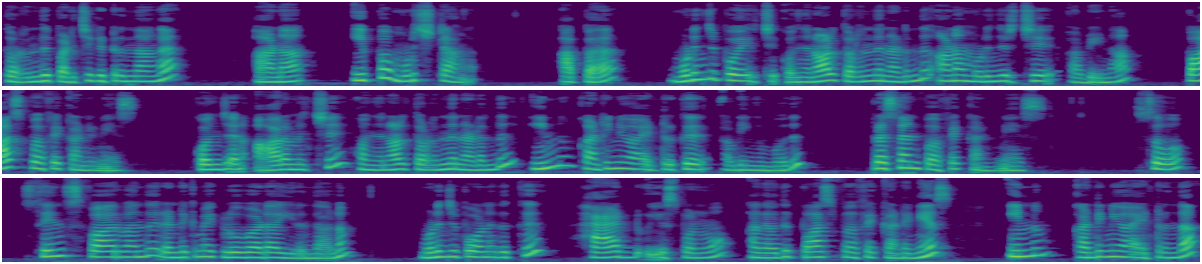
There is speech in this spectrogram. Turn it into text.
தொடர்ந்து படிச்சுக்கிட்டு இருந்தாங்க. ஆனால் இப்போ முடிச்சிட்டாங்க. அப்போ முடிஞ்சு போயிடுச்சு கொஞ்ச நாள் தொடர்ந்து நடந்து ஆனால் முடிஞ்சிருச்சு அப்படின்னா பாஸ்ட் பர்ஃபெக்ட் கண்டினியூஸ் கொஞ்சம் ஆரம்பித்து கொஞ்ச நாள் தொடர்ந்து நடந்து இன்னும் கண்டினியூ ஆகிட்டுருக்கு அப்படிங்கும்போது present perfect continuous so since for வந்து ரெண்டுக்குமே க்ளூவேர்டாக இருந்தாலும் முடிஞ்சு போனதுக்கு ஹேட் யூஸ் பண்ணுவோம். அதாவது பாஸ்ட் பர்ஃபெக்ட் கண்டினியூஸ் இன்னும் கண்டினியூ ஆகிட்டு இருந்தால்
